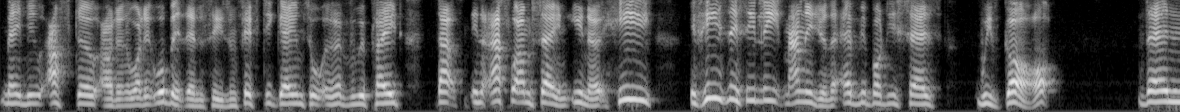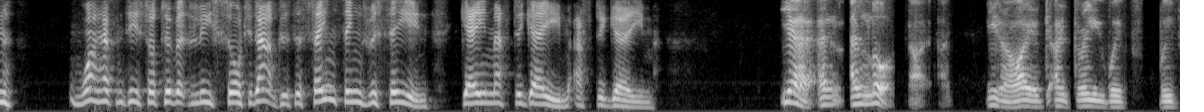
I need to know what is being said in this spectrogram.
maybe after I don't know what it will be at the end of the season, 50 games or whatever we played? That's you know, that's what I'm saying. You know, he if he's this elite manager that everybody says we've got, then why hasn't he sort of at least sorted out? Because the same things we're seeing game after game after game. Yeah, and and look, I, you know, I, I agree with with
